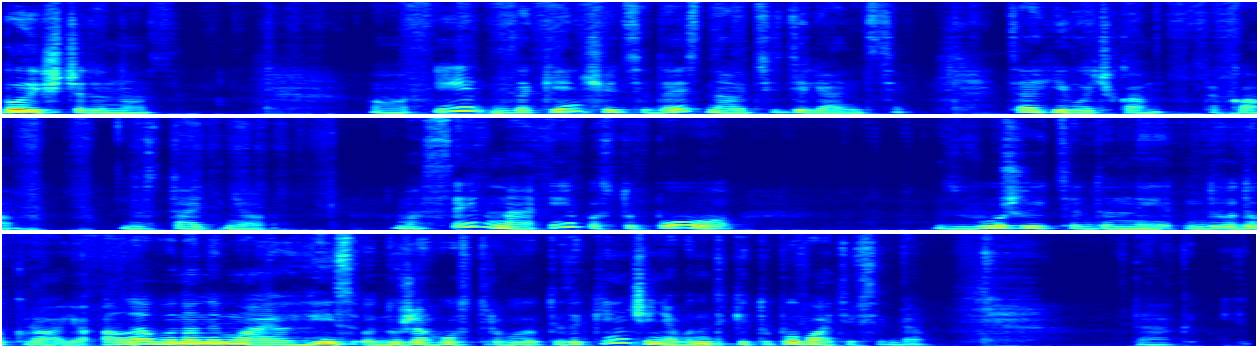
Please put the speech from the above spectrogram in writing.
ближче до нас. І закінчується десь на оцій ділянці. Ця гілочка така достатньо масивна і поступово звужується до, ни, до, до краю. Але вона не має гіс, дуже гострого закінчення, вони такі тупуваті завжди. Так, і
